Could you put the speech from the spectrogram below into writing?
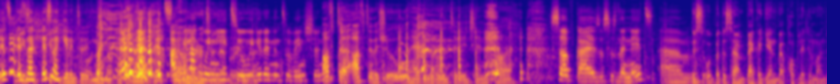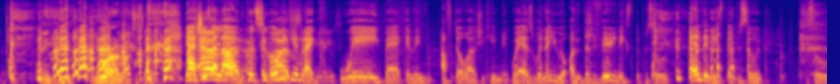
Let's, let's not let's not get into it. Oh, no, no. Let's I not. feel like we to need to. We need an intervention. After after the show, we'll have a little intervention. Sure. Sup, guys? This is Lynette. Um, This, but this time back again by popular demand. I think, I think you, you are allowed to say it. Yeah, I she's am, allowed because she only was came like really- way back, and then after a while she came back. Whereas when you were on the very next episode and the next episode, so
